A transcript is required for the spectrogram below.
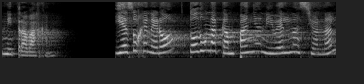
ni trabajan. Y eso generó toda una campaña a nivel nacional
